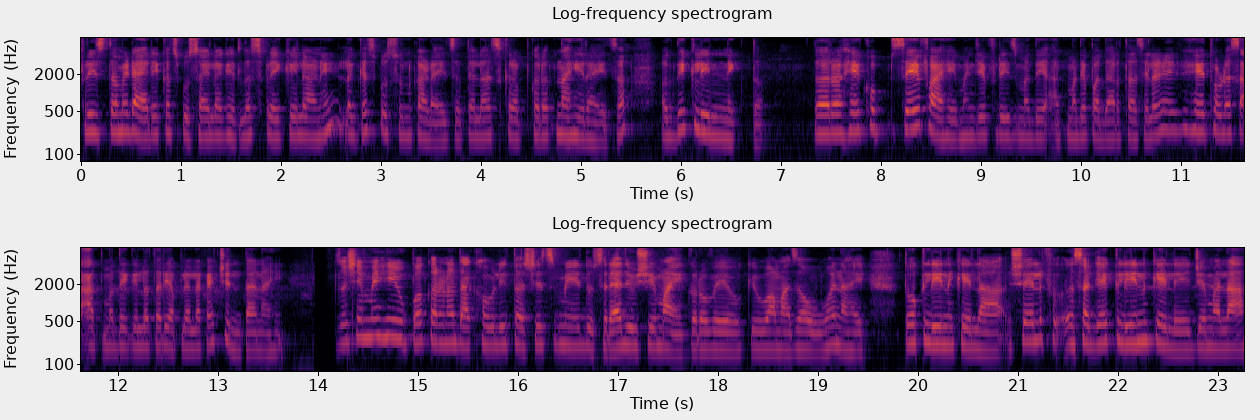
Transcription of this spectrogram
फ्रीज तर मी डायरेक्टच पुसायला घेतलं स्प्रे केलं आणि लगेच पुसून काढायचं. त्याला स्क्रब करत नाही राहायचं. अगदी क्लीन निघतं. तर हे खूप सेफ आहे. म्हणजे फ्रीजमध्ये आतमध्ये पदार्थ असेल आणि हे थोडंसं आतमध्ये गेलं तरी आपल्याला काही चिंता नाही. जशी मी ही उपकरणं दाखवली तशीच मी दुसऱ्या दिवशी मायक्रोवेव्ह किंवा माझा ओव्हन आहे तो क्लीन केला. शेल्फ सगळे क्लीन केले जे मला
